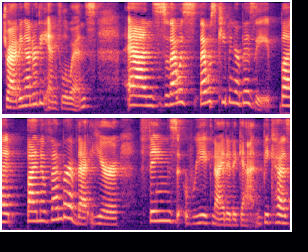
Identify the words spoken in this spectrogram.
driving under the influence. And so that was that was keeping her busy. But by November of that year, things reignited again because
